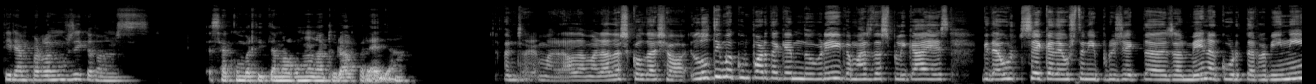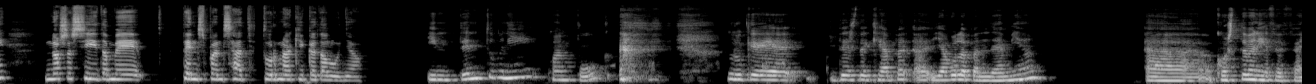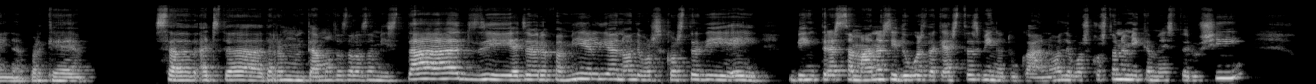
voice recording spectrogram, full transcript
tirem per la música, doncs s'ha convertit en algo molt natural per ella. Ens m'agrada, m'agrada escoltar això. L'última comporta que hem d'obrir, que m'has d'explicar, és que deu, sé que deus tenir projectes en ment a curt termini. No sé si també tens pensat tornar aquí a Catalunya. Intento venir quan puc. El que des de que ha, hi ha hagut la pandèmia eh, costa venir a fer feina perquè haig de, de remuntar moltes de les amistats i haig de veure família, no? Llavors costa dir, ei, vinc tres setmanes i dues d'aquestes vinc a tocar, no? Llavors costa una mica més fer-ho així,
